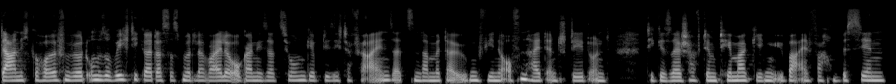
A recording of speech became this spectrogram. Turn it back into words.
da nicht geholfen wird. Umso wichtiger, dass es mittlerweile Organisationen gibt, die sich dafür einsetzen, damit da irgendwie eine Offenheit entsteht und die Gesellschaft dem Thema gegenüber einfach ein bisschen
